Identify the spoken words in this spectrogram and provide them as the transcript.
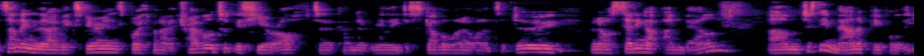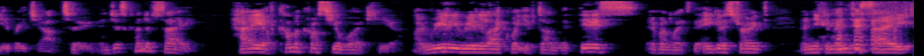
Something that I've experienced both when I traveled, took this year off to kind of really discover what I wanted to do. When I was setting up Unbound, um, just the amount of people that you reach out to and just kind of say, hey, I've come across your work here. I really, really like what you've done with this. Everyone likes their ego stroked. And you can then just say,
